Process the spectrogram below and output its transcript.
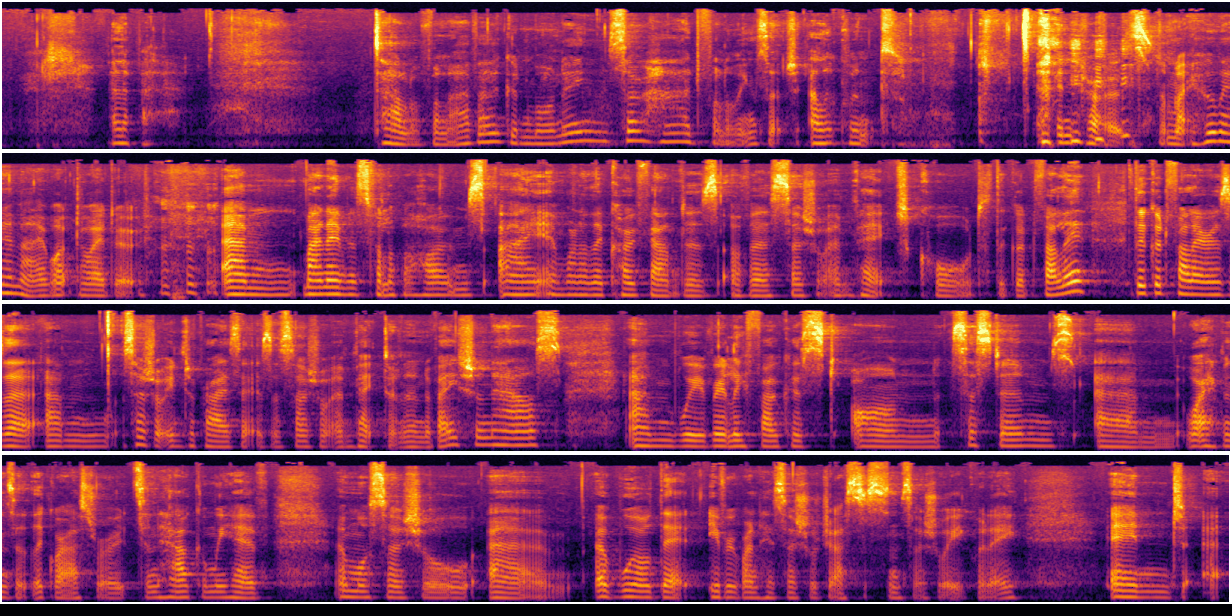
Alapa. Talofa lava, good morning. So hard following such eloquent intros. I'm like, who am I? What do I do? Um, my name is Philippa Holmes. I am one of the co-founders of a social impact called The Good Whale. The Good Whale is a um, social enterprise that is a social impact and innovation house. Um, we're really focused on systems, um, what happens at the grassroots, and how can we have a more social, um, a world that everyone has social justice and social equity. And uh,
